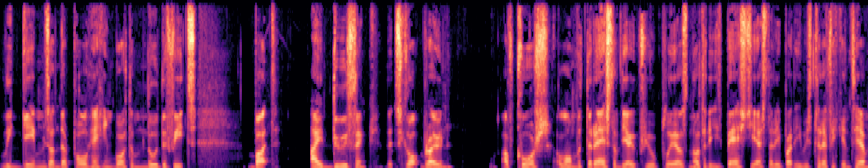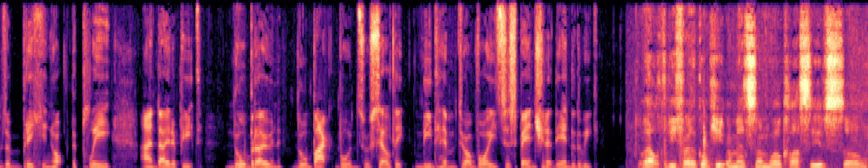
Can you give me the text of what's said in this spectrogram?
league games under Paul Heckingbottom, no defeats. But I do think that Scott Brown, of course, along with the rest of the outfield players, not at his best yesterday, but he was terrific in terms of breaking up the play. And I repeat, no Brown, no backbone. So Celtic need him to avoid suspension at the end of the week. Well, to be fair, the goalkeeper made some world class saves, so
